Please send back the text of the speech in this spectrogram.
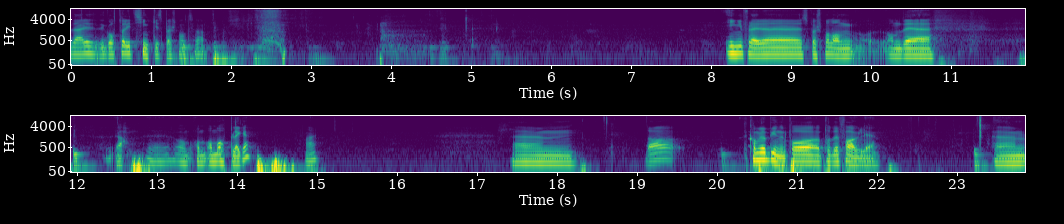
det er et godt og litt kinkig spørsmål. Så. Ingen flere spørsmål om, om det Ja, om, om, om opplegget? Nei? Um, da kan vi jo begynne på, på det faglige. Um,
